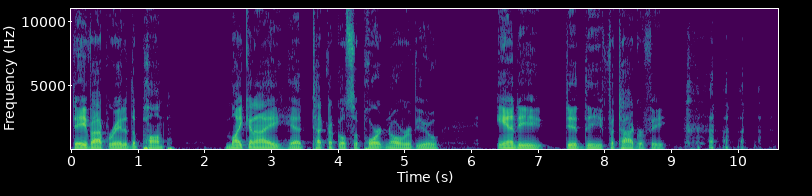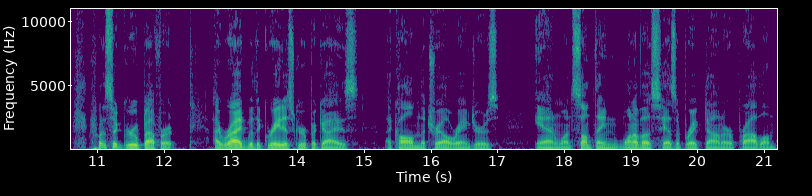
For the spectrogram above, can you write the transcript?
Dave operated the pump. Mike and I had technical support and overview. Andy did the photography. it was a group effort. I ride with the greatest group of guys. I call them the Trail Rangers. And when something, one of us has a breakdown or a problem,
